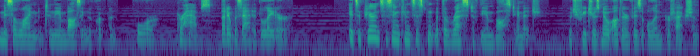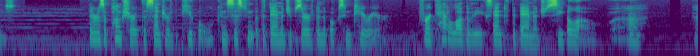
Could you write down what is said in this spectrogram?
misalignment in the embossing equipment, or perhaps that it was added later. Its appearance is inconsistent with the rest of the embossed image, which features no other visible imperfections. There is a puncture at the center of the pupil, consistent with the damage observed in the book's interior. For a catalogue of the extent of the damage, see below. Uh, uh.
